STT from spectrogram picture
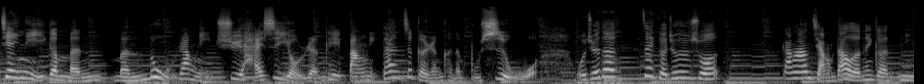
建议你一个门门路，让你去，还是有人可以帮你，但是这个人可能不是我。我觉得这个就是说。刚刚讲到的那个，你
